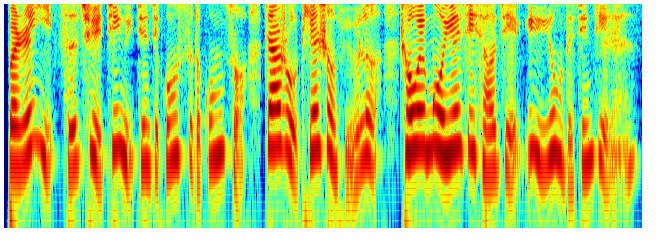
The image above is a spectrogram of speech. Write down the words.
本人已辞去金宇经纪公司的工作，加入天盛娱乐，成为莫渊熙小姐御用的经纪人。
